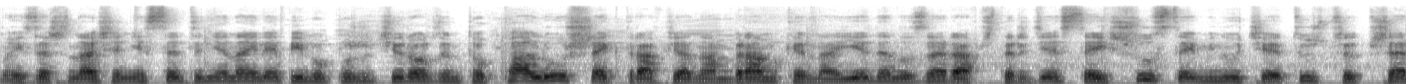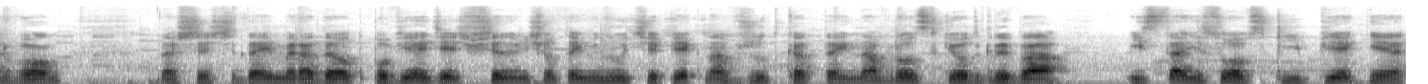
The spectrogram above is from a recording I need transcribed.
No i zaczyna się niestety nie najlepiej, bo po rzucie rożnym to Paluszek trafia nam bramkę na 1 do 0 w 46 minucie, tuż przed przerwą. Na szczęście dajemy radę odpowiedzieć. W 70 minucie piękna wrzutka tutaj Nawrocki odgrywa i Stanisławski pięknie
